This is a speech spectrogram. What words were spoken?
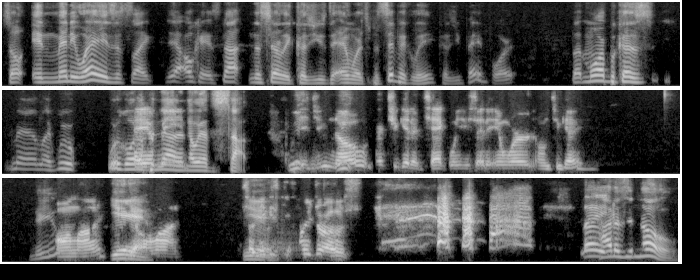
So in many ways, it's like, yeah, okay, it's not necessarily because you used the N word specifically because you paid for it, but more because, man, like we we're going Hey, up and down, mean- and now we have to stop. Did you know that you get a tech when you say the N-word on 2K Do you? online? Yeah. online. So Yeah. niggas get free throws. like, How does it know?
